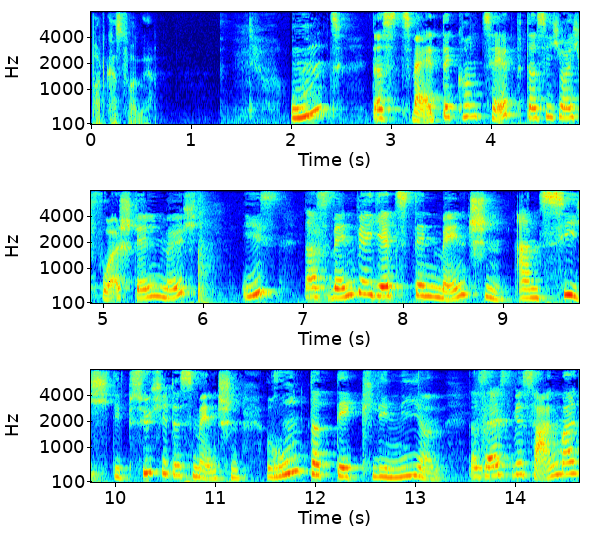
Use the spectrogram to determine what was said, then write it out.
Podcast-Folge. Und das zweite Konzept, das ich euch vorstellen möchte, ist, dass wenn wir jetzt den Menschen an sich, die Psyche des Menschen, runterdeklinieren, das heißt, wir sagen mal,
